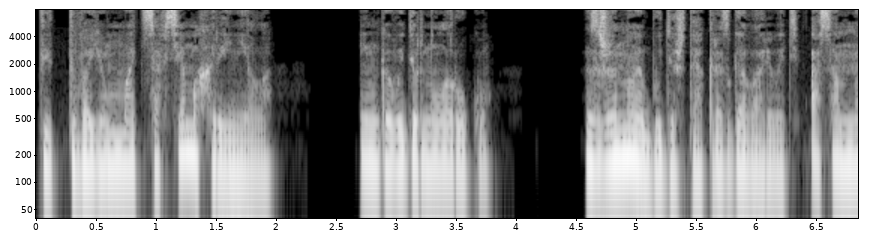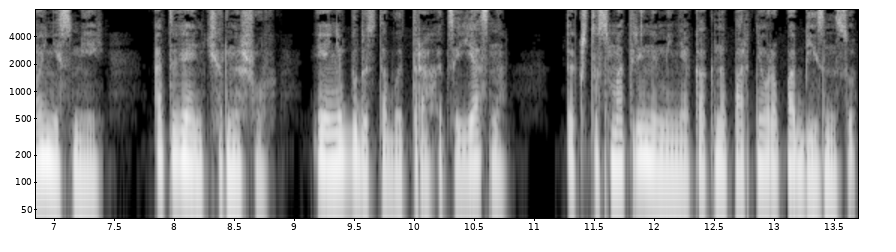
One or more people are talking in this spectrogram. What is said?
Ты, твою мать, совсем охренела? Инга выдернула руку. С женой будешь так разговаривать, а со мной не смей. Отвянь, Чернышов. Я не буду с тобой трахаться, ясно? Так что смотри на меня, как на партнера по бизнесу,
